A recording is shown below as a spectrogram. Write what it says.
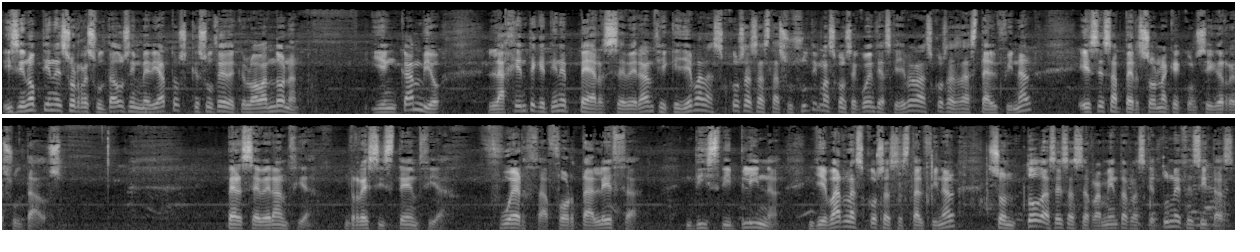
y si no obtiene esos resultados inmediatos, ¿qué sucede? Que lo abandonan. Y en cambio, la gente que tiene perseverancia y que lleva las cosas hasta sus últimas consecuencias, que lleva las cosas hasta el final, es esa persona que consigue resultados. Perseverancia, resistencia, fuerza, fortaleza, disciplina, llevar las cosas hasta el final, son todas esas herramientas las que tú necesitas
